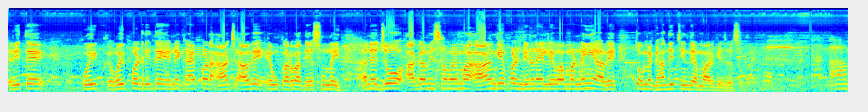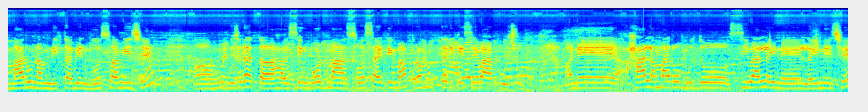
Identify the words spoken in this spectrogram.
રીતે કોઈ કોઈ પણ રીતે એને કાંઈ પણ આંચ આવે એવું કરવા દેશું નહીં. અને જો આગામી સમયમાં આ અંગે પણ નિર્ણય લેવામાં નહીં આવે તો અમે ગાંધી ચિંધ્યા માર્ગે જશું. મારું નામ નીતાબેન ગોસ્વામી છે. હું ગુજરાત હાઉસિંગ બોર્ડમાં સોસાયટીમાં પ્રમુખ તરીકે સેવા આપું છું. અને હાલ અમારો મુદ્દો શિવાલયને લઈને છે,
